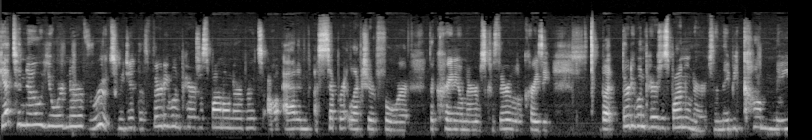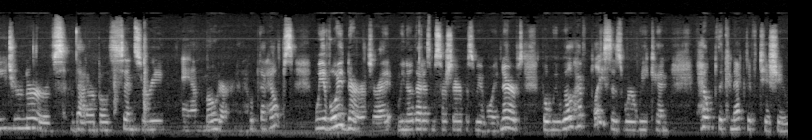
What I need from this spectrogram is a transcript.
get to know your nerve roots. We did the 31 pairs of spinal nerve roots. I'll add in a separate lecture for the cranial nerves because they're a little crazy. But 31 pairs of spinal nerves, and they become major nerves that are both sensory and motor. I hope that helps. We avoid nerves, right? We know that as massage therapists we avoid nerves, but we will have places where we can help the connective tissue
